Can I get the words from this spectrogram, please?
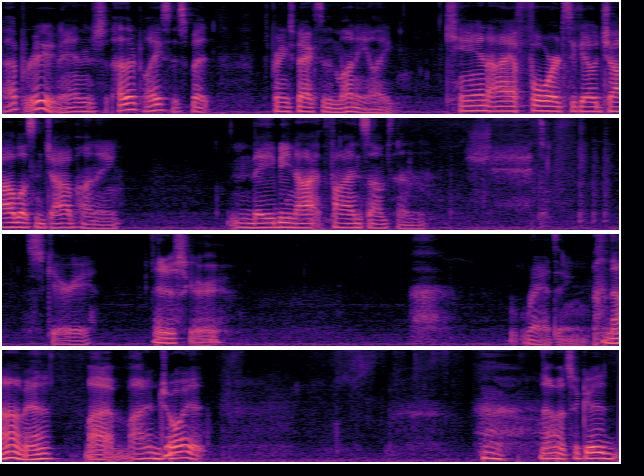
uproot, man. There's other places, but it brings back to the money. Like, can I afford to go jobless and job hunting? Maybe not find something. Shit, scary It is scary. Ranting. Nah, man. I I enjoy it. no, it's a good.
